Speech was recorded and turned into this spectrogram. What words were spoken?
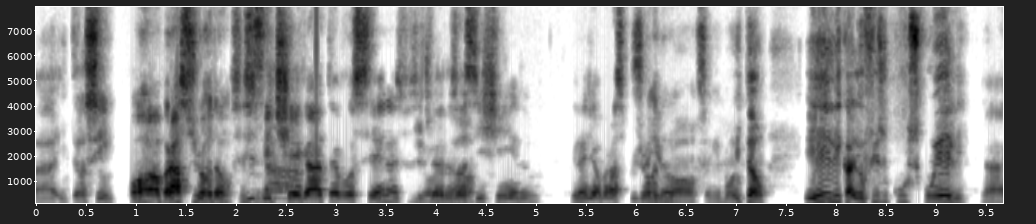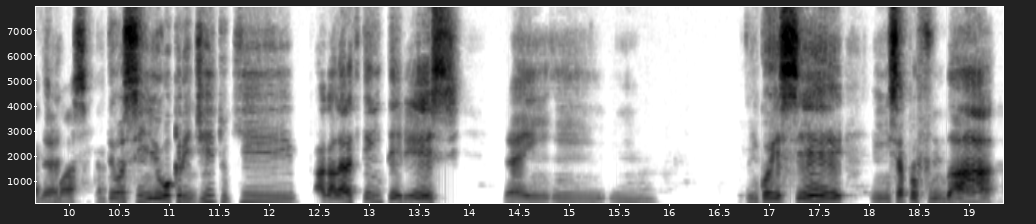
Ah, então, assim... Porra, um abraço, Jordão. Se esse vídeo chegar até você, né, se você estiver nos assistindo, grande abraço pro sangue Jordão. bom, sangue bom. Então, ele, cara, eu fiz o curso com ele. Ah, né? que massa, cara. Então, assim, eu acredito que a galera que tem interesse né, em, em, em, conhecer, em se aprofundar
